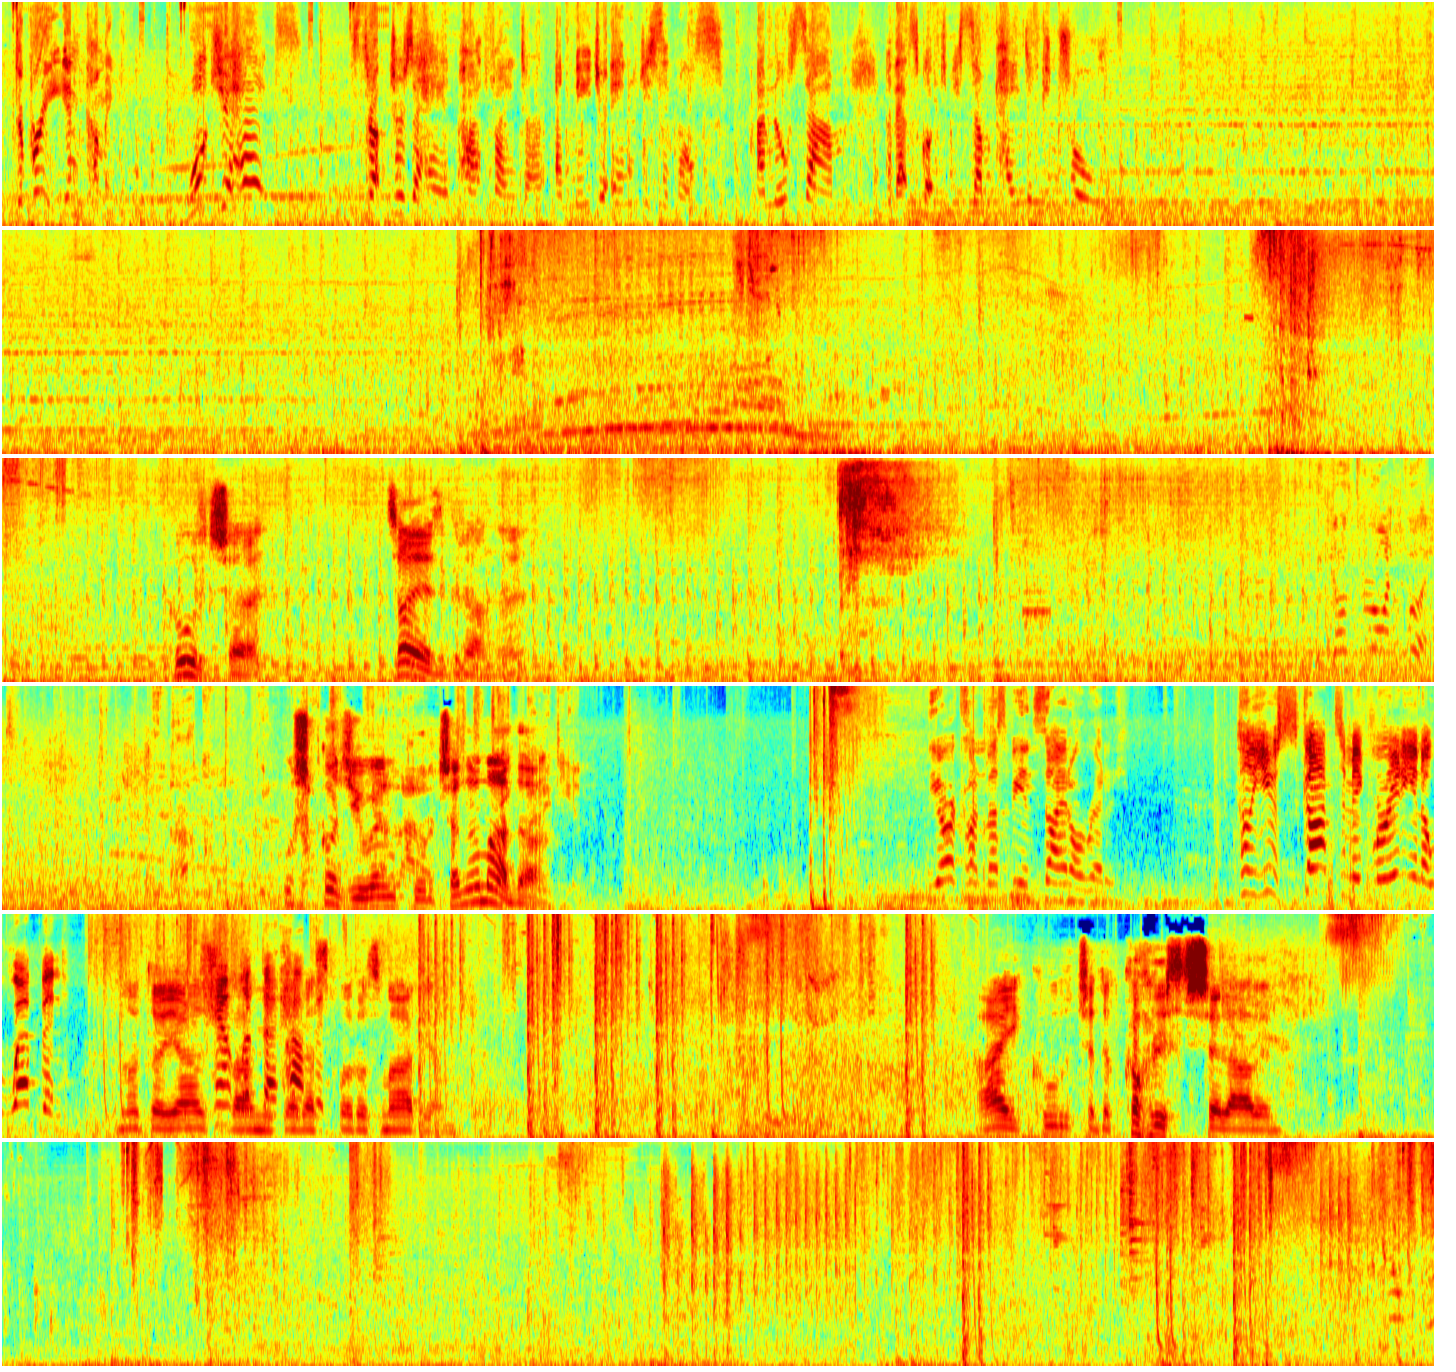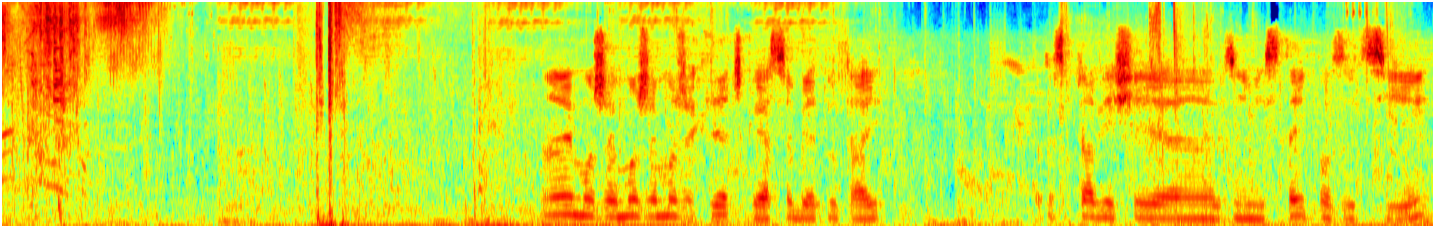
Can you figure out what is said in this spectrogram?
Debris incoming. Watch your heads! Structures ahead, Pathfinder, and major energy signals. I'm no Sam, but that's got to be some kind of control. Kurczę, co jest grane? Uszkodziłem kurczę nomada. The Archon must be inside already. He'll use Scott to make Meridian a weapon. No to ja z wami teraz porozmawiam. Aj, kurczę, do kory strzelałem. Może, może, może chwileczkę, ja sobie tutaj rozprawię się z nimi z tej pozycji.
